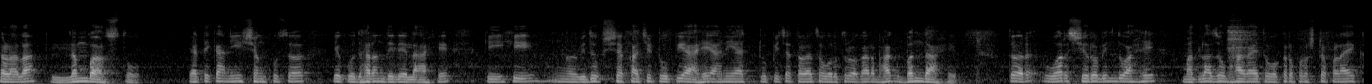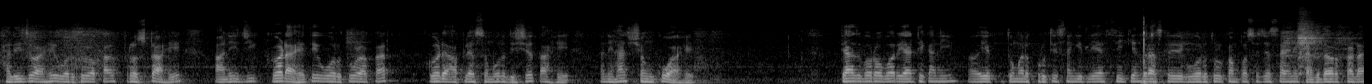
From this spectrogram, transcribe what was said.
तळाला लंब असतो. या ठिकाणी शंकूचं एक उदाहरण दिलेलं आहे की ही अ, विदूषकाची टोपी आहे आणि या टोपीच्या तळाचा वर्तुळाकार भाग बंद आहे. तर वर शिरोबिंदू आहे मधला जो भाग आहे तो वक्रपृष्ठफळ आहे खाली जो आहे वर्तुळाकार पृष्ठ आहे आणि जी कड आहे ते वर्तुळाकार कड आपल्यासमोर दिसत आहे आणि हा शंकू आहे. त्याचबरोबर या ठिकाणी एक तुम्हाला कृती सांगितली आहे. सी केंद्र असलेले एक वर्तुळ कंपासाच्या सहाय्याने कागदावर काढा.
